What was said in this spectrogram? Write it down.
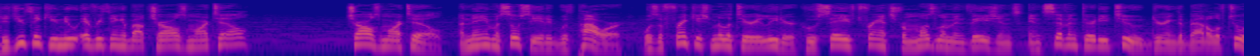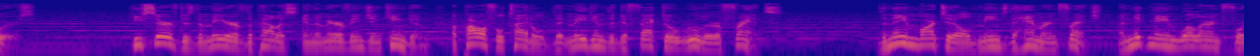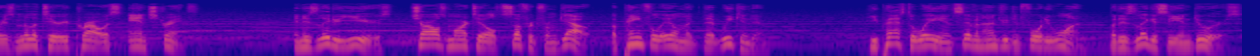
Did you think you knew everything about Charles Martel? Charles Martel, a name associated with power, was a Frankish military leader who saved France from Muslim invasions in 732 during the Battle of Tours. He served as the mayor of the palace in the Merovingian kingdom, a powerful title that made him the de facto ruler of France. The name Martel means the hammer in French, a nickname well earned for his military prowess and strength. In his later years, Charles Martel suffered from gout, a painful ailment that weakened him. He passed away in 741, but his legacy endures.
